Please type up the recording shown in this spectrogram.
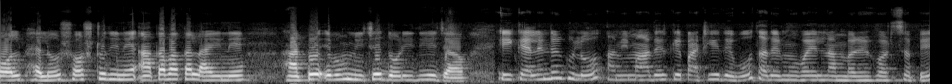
বল ফেলো। ষষ্ঠ দিনে আঁকাবাঁকা লাইনে হাঁটো এবং নিচে দড়ি দিয়ে যাও। এই ক্যালেন্ডারগুলো আমি মাদেরকে পাঠিয়ে দেব তাদের মোবাইল নাম্বারের হোয়াটসঅ্যাপে।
